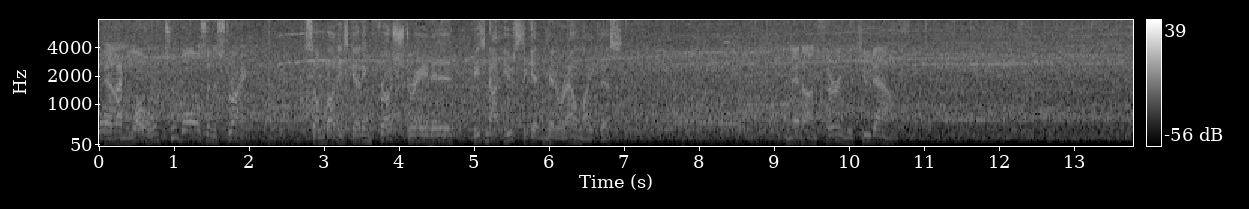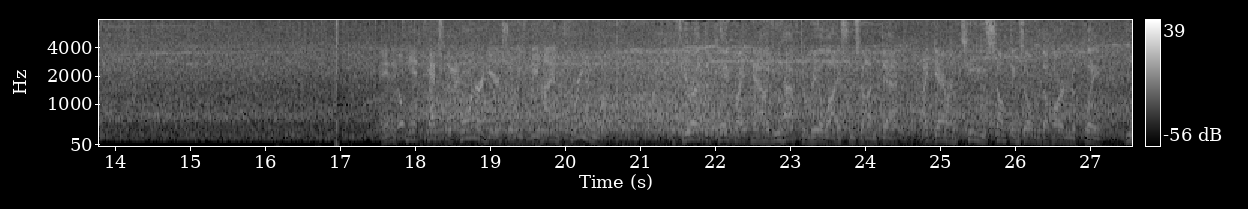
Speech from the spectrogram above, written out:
Down low, two balls and a strike. Somebody's getting frustrated. He's not used to getting hit around like this. Men on third with two down. And he can't catch the corner here, so he's behind three and one. If you're at the plate right now, you have to realize who's on deck. I guarantee you something's over the heart of the plate. You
